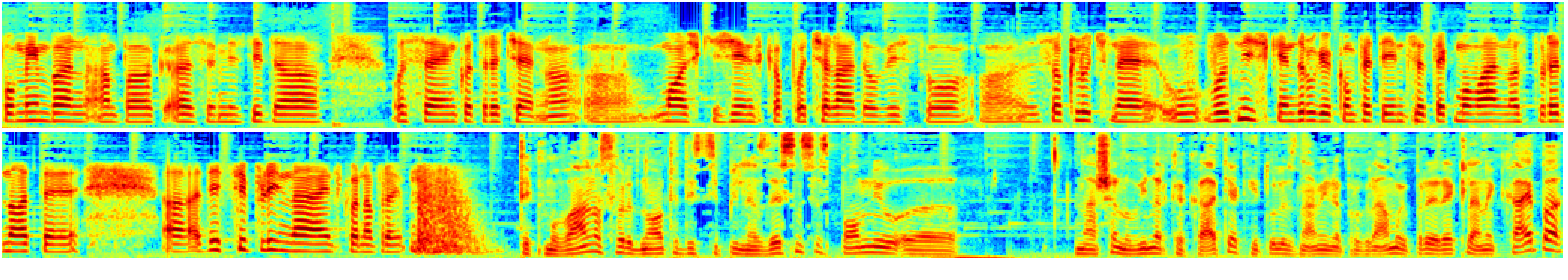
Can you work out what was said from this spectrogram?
pomemben, ampak uh, se mi zdi, da vse en kot rečeno, uh, moški, ženska, počelada v bistvu uh, so ključne vozniške in druge kompetence, tekmovalnost, vrednote, uh, disciplina in tako naprej. Tekmovalnost, vrednote, disciplina. Zdaj sem se spomnil, uh, naša novinarka Katja, ki je tukaj z nami na programu, je prej rekla, nekaj pa.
